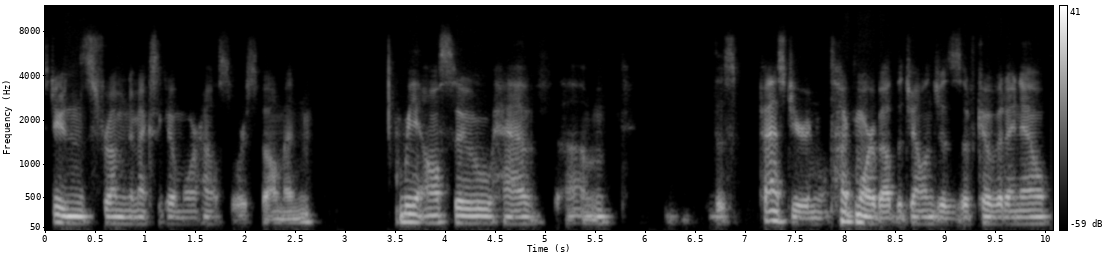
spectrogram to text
students from New Mexico, Morehouse, or Spelman. We also have um, this past year, and we'll talk more about the challenges of COVID, I know,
